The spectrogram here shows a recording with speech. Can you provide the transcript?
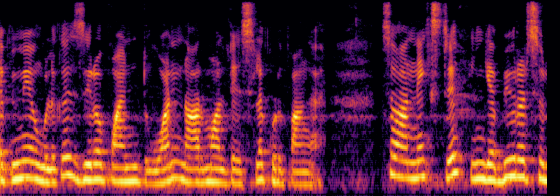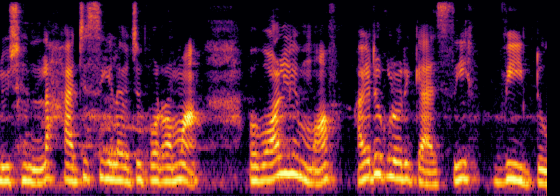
எப்பயுமே உங்களுக்கு ஜீரோ பாயிண்ட் ஒன் நார்மாலிட்டிஸில் கொடுப்பாங்க. ஸோ நெக்ஸ்ட்டு இங்கே பியூரட் சொல்யூஷனில் ஹெச்சிசியில் வச்சு போடுறோமா? இப்போ volume of hydrochloric acid V two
